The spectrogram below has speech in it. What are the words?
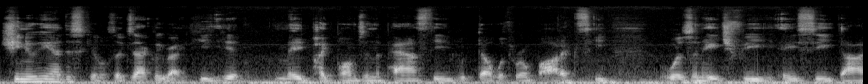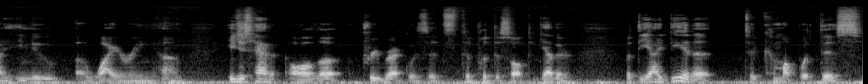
she knew he had the skills. Exactly right. He, he had made pipe bombs in the past. He dealt with robotics. He was an HVAC guy. He knew uh, wiring. Um, he just had all the prerequisites to put this all together. But the idea to to come up with this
